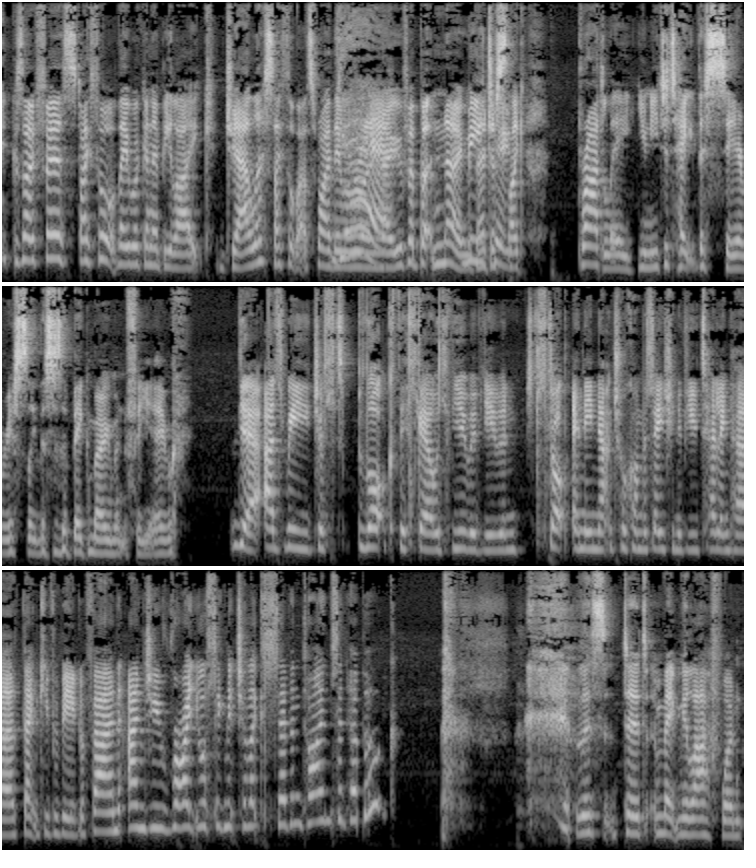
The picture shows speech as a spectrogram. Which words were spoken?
because I first I thought they were going to be like jealous I thought that's why they yeah. were running over but no Me they're too. just like Bradley you need to take this seriously this is a big moment for you yeah, as we just block this girl's view of you and stop any natural conversation of you telling her thank you for being a fan, and you write your signature like seven times in her book this did make me laugh when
